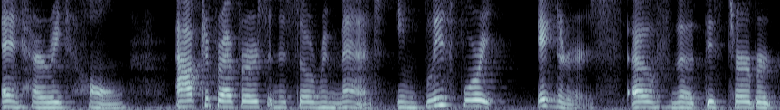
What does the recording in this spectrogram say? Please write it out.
and hurried home after breakfast and so remained in blissful ignorance of the disturb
